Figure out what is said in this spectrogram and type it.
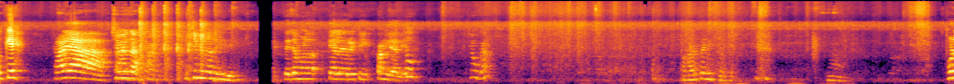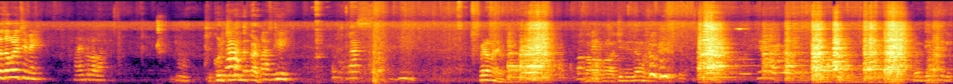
ओके. त्याच्यामुळं कॅलरिटी चांगली आली. ठेवू का. हम्म. थोडं जवळ चिमी. हा, इकडे बघा? खुर्ची बंद काढ. बस घे. बस. फिरा नाही. तिला दिलं.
